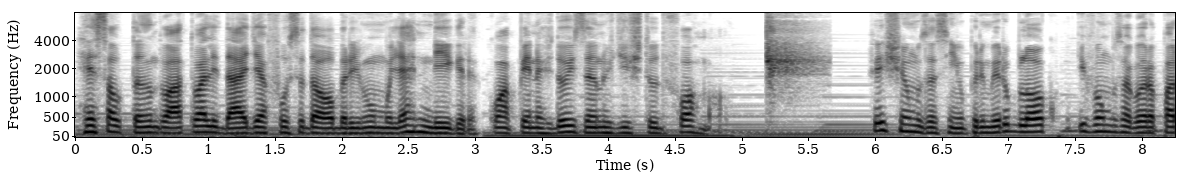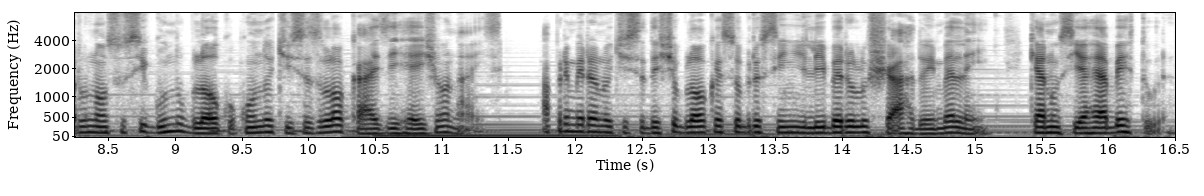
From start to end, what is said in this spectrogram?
ressaltando a atualidade e a força da obra de uma mulher negra com apenas dois anos de estudo formal. Fechamos assim o primeiro bloco e vamos agora para o nosso segundo bloco com notícias locais e regionais. A primeira notícia deste bloco é sobre o Cine Libero Luchardo, em Belém, que anuncia a reabertura.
